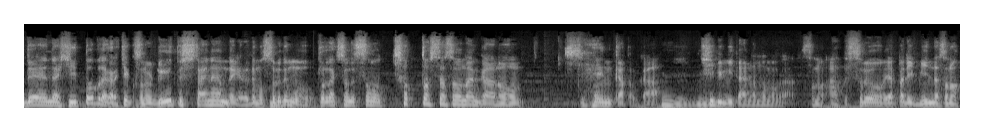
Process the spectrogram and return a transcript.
で、ね、ヒップホップだから結構そのループ主体なんだけど、でもそれでもプロダクションでそのちょっとしたそのなんかあの、変化とか、ん機微みたいなものが、そのあって、それをやっぱりみんなその、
